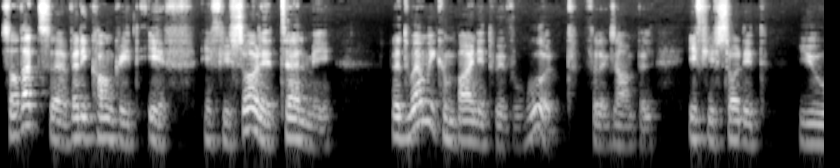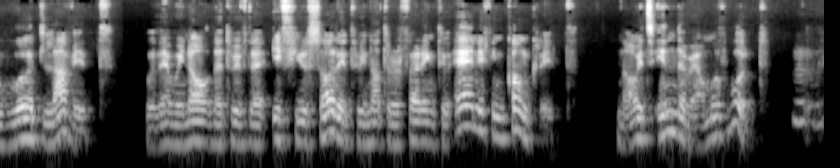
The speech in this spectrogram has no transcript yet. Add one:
So that's a very concrete if. If you saw it, tell me. But when we combine it with would, for example, if you saw it, you would love it. Well, then we know that with the if you saw it, we're not referring to anything concrete. No, it's in the realm of would. Mm-mm.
